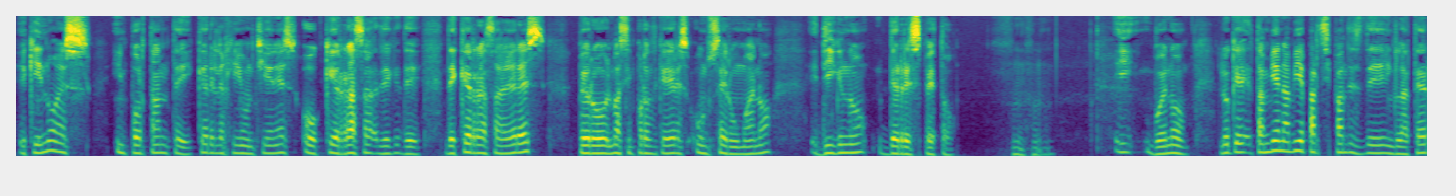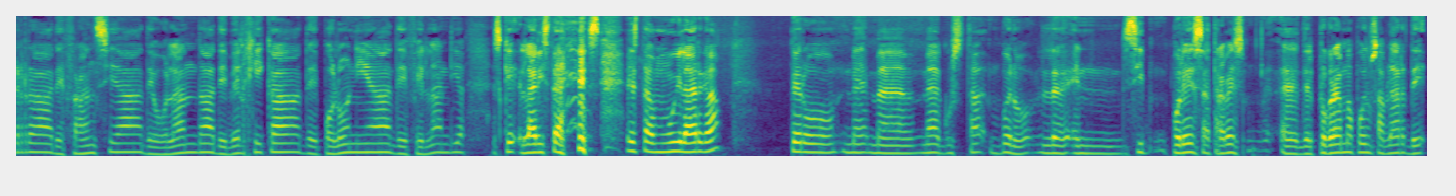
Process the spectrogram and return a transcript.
y que no es importante qué religión tienes o qué raza, de, de- de qué raza eres, pero el más importante que eres un ser humano digno de respeto. Y bueno, lo que también había participantes de Inglaterra, de Francia, de Holanda, de Bélgica, de Polonia, de Finlandia. Es que la lista es, está muy larga, pero me, me, me gusta, bueno, en, si puedes a través eh, del programa podemos hablar de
